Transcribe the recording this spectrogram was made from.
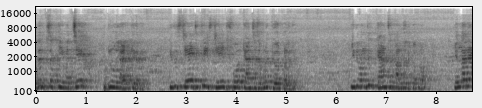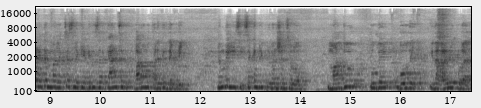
எதிர்ப்பு சக்தியை வச்சே புற்றுநோயை அழிக்கிறது. இது ஸ்டேஜ் த்ரீ ஸ்டேஜ் ஃபோர் கேன்சர்ஸை கூட க்யூர் பண்ணுது. இது வந்து கேன்சர் வந்ததுக்கப்புறம் எல்லாரும் என்கிட்ட இந்த மாதிரி லெக்சர்ஸில் கேட்குறது சார் கேன்சர் வராமல் தடுக்கிறது எப்படி? ரொம்ப ஈஸி செகண்டரி ப்ரிவென்ஷன் சொல்லுவோம். மது புகை போதை இதை அறவே கூடாது.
